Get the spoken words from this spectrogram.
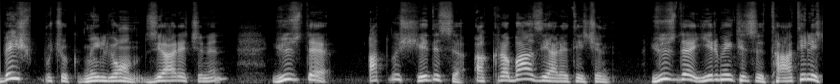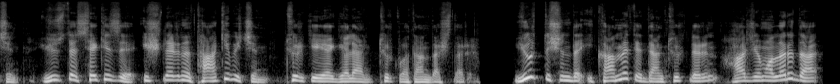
5,5 milyon ziyaretçinin %67'si akraba ziyareti için, %22'si tatil için, %8'i işlerini takip için Türkiye'ye gelen Türk vatandaşları. Yurt dışında ikamet eden Türklerin harcamaları da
